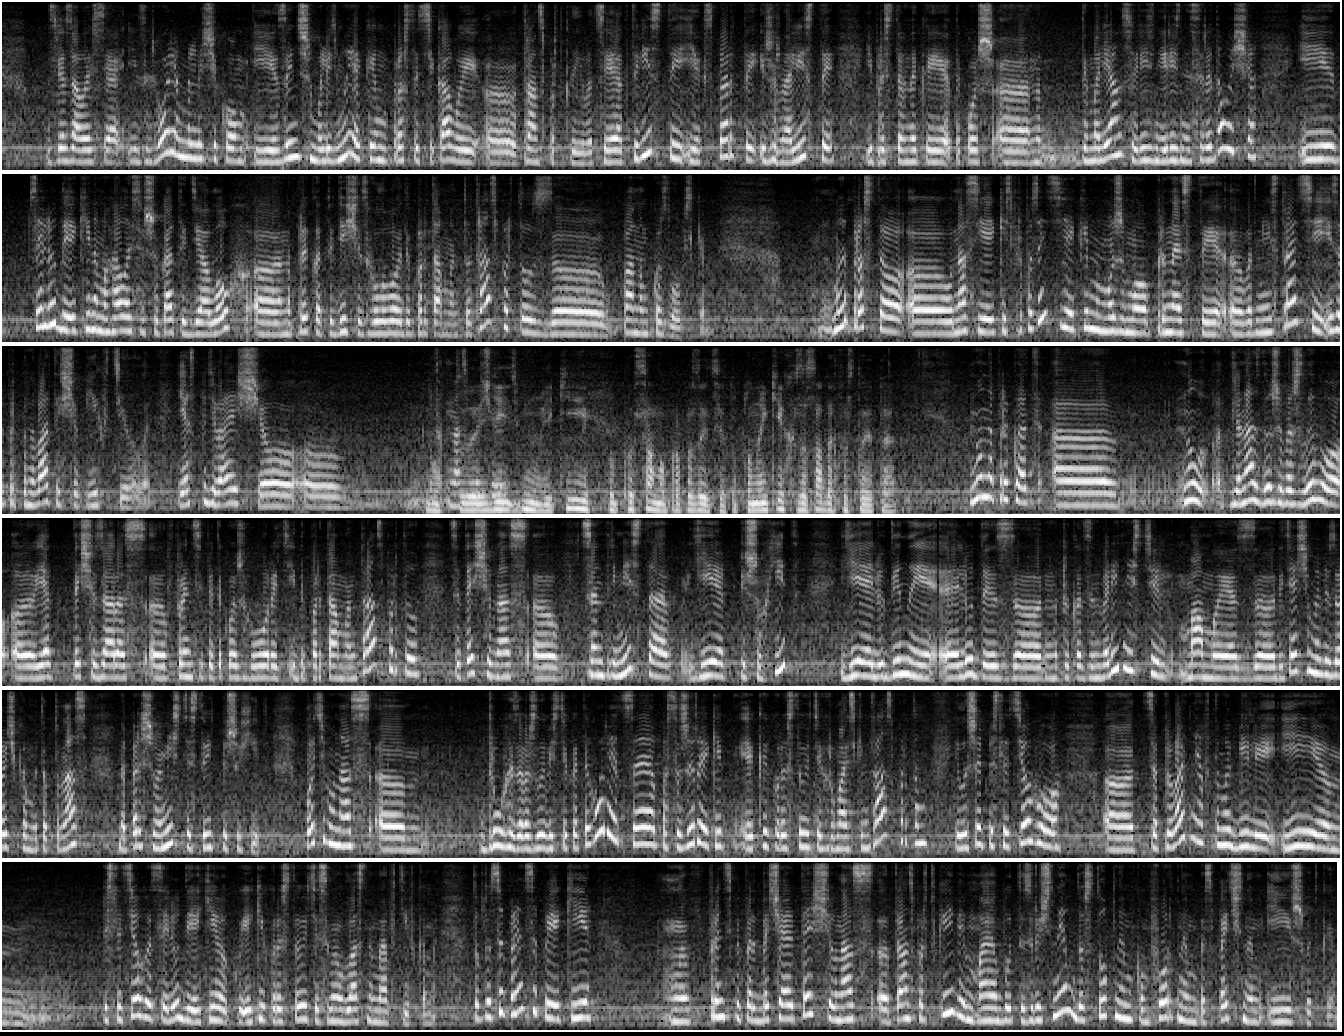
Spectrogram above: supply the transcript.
зв'язалися і з Григорієм Мельничуком, і з іншими людьми, яким просто цікавий е, транспорт Києва. Це і активісти, і експерти, і журналісти, і представники також е, Демальянсу, різні різні середовища. І це люди, які намагалися шукати діалог, е, наприклад, тоді ще з головою департаменту транспорту з паном Козловським. Ми просто у нас є якісь пропозиції, які ми можемо принести в адміністрації і запропонувати, щоб їх втілили. Я сподіваюся, що Ну, нас почують. ну, які саме пропозиції, тобто на яких засадах ви стоїте? Ну, наприклад, е, ну для нас дуже важливо, е, як те, що зараз е, в принципі також говорить і департамент транспорту, це те, що в нас е, в центрі міста є пішохід, є людини, е, люди з, е, наприклад, з інвалідністю, мами з дитячими візочками. Тобто, в нас на першому місці стоїть пішохід. Потім у нас е, Друге за важливістю категорія це пасажири, які, які користуються громадським транспортом, і лише після цього е, це приватні автомобілі, і після цього це люди, які, які користуються своїми власними автівками. Тобто це принципи, які в принципі передбачає те, що у нас е, транспорт в Києві має бути зручним, доступним, комфортним, безпечним і швидким.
